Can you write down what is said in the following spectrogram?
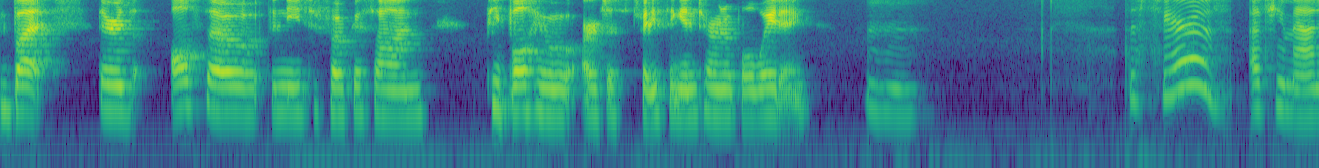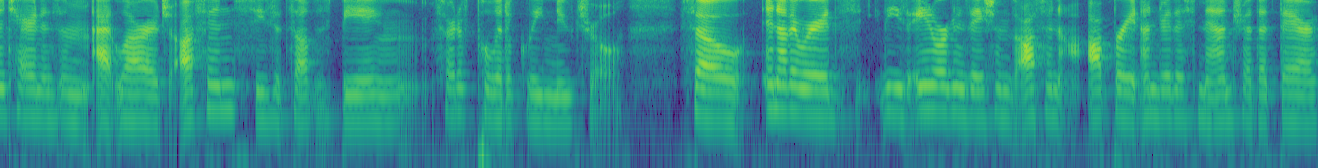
but there's also the need to focus on people who are just facing interminable waiting. Mm-hmm. The sphere of, of humanitarianism at large often sees itself as being sort of politically neutral. So, in other words, these aid organizations often operate under this mantra that they're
